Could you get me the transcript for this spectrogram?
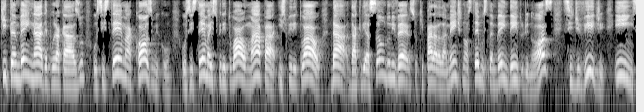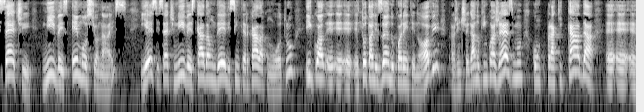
que também nada é por acaso, o sistema cósmico, o sistema espiritual, mapa espiritual da, da criação do universo, que paralelamente nós temos também dentro de nós, se divide em sete níveis emocionais, e esses sete níveis, cada um deles se intercala com o outro, igual, é, é, totalizando 49, para a gente chegar no quinquagésimo, para que cada é,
